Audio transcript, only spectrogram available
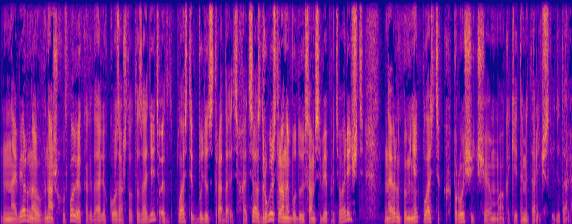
наверное, в наших условиях, когда легко за что-то задеть, этот пластик будет страдать. Хотя, с другой стороны, буду сам себе противоречить, наверное, поменять пластик проще, чем а, какие-то металлические детали.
